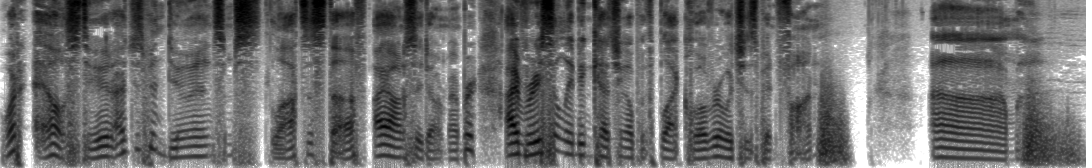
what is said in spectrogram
what else, dude? I've just been doing some lots of stuff. I honestly don't remember. I've recently been catching up with Black Clover, which has been fun. Um,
